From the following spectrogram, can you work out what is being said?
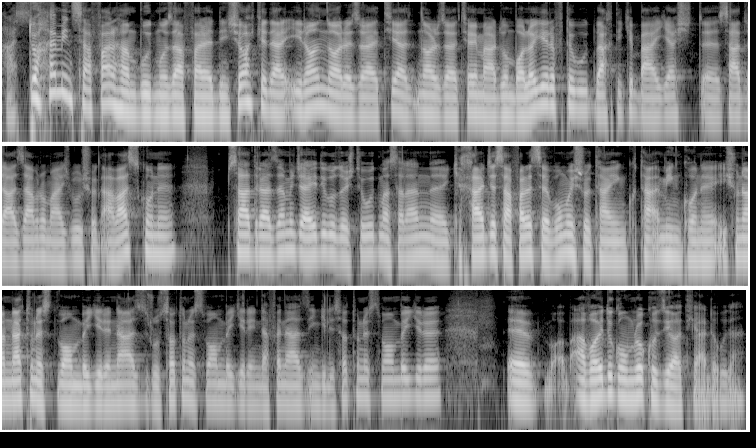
هست تو همین سفر هم بود مظفرالدین شاه که در ایران نارضایتی از نارضایتی های مردم بالا گرفته بود وقتی که برگشت صدر اعظم رو مجبور شد عوض کنه. صدر اعظم جدیدی گذاشته بود مثلا که خرج سفر سومش رو تعیین تأمین کنه. ایشون هم نتونست وام بگیره نه از روسا تونست وام بگیره این دفعه نه از انگلیسا تونست وام بگیره. اواید گمرک رو زیاد کرده بودن.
